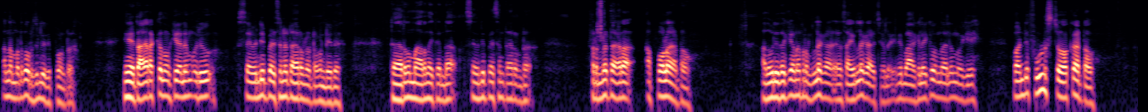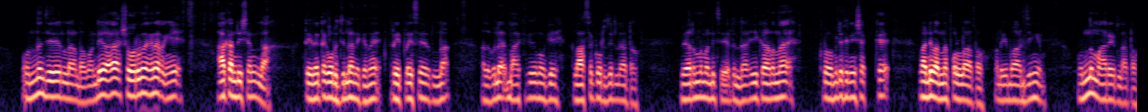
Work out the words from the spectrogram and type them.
അത് നമ്മുടെ ഒറിജിനൽ ഇരിപ്പുണ്ട്. ഇനി ടയറൊക്കെ നോക്കിയാലും ഒരു സെവന്റി പെർസെന്റ് ടയറുണ്ട് കേട്ടോ വണ്ടിയിൽ ടയറൊന്നും മാറി നിൽക്കേണ്ട. സെവന്റി പെർസെന്റ് ഉണ്ട്. ഫ്രണ്ട് ടയർ അപ്പോളാണ് കേട്ടോ അതുപോലെ ഇതൊക്കെയാണ് ഫ്രണ്ടിലെ സൈഡിലെ കാഴ്ചകൾ ഇനി ബാക്കിലേക്ക് വന്നാലും നോക്കി. വണ്ടി ഫുൾ സ്റ്റോക്ക് കേട്ടോ ഒന്നും ചെയ്തിട്ടില്ല കേട്ടോ. വണ്ടി ആ ഷോറൂമിൽ എങ്ങനെ ഇറങ്ങി. ആ കണ്ടീഷനില്ല ടീലറ്റൊക്കെ ഒറിജിനലാണ് നിൽക്കുന്നത് റീപ്ലേസ് ചെയ്തിട്ടില്ല. അതുപോലെ ബാക്കിയൊക്കെ നോക്കി. ഗ്ലാസ്സൊക്കെ ഒറിജിനലാണ് കേട്ടോ. വേറൊന്നും വണ്ടി ചെയ്തിട്ടില്ല. ഈ കാണുന്ന ക്രോമിന്റെ ഫിനിഷൊക്കെ വണ്ടി വന്നപ്പോൾ ഉള്ള കേട്ടോ. അവിടെ ഈ ബാഡ്ജിങ്ങും ഒന്നും മാറിയിട്ടില്ല കേട്ടോ.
